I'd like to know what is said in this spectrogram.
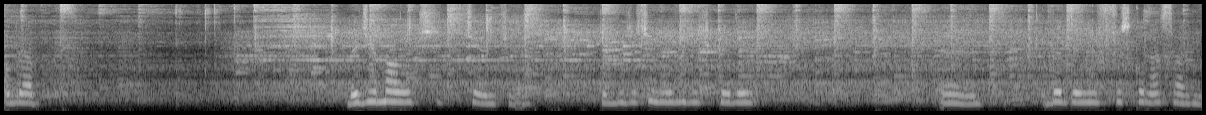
Dobra. Będzie małe ci- cięcie. To będziecie mnie widzieć kiedy e, będę już wszystko na farmie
